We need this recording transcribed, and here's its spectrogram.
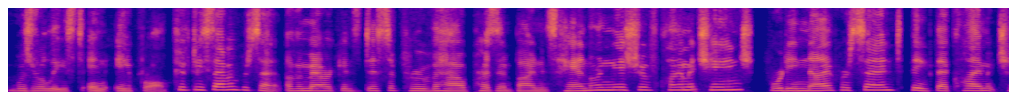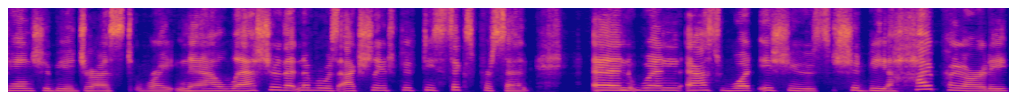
was released in April. 57% of Americans disapprove of how President Biden is handling the issue of climate change. 49% think that climate change should be addressed right now. Last year, that number was actually at 56%. And when asked what issues should be a high priority,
